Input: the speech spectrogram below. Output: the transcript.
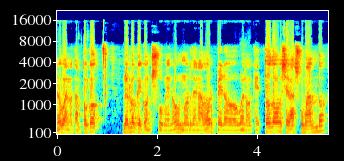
Pero bueno, tampoco no es lo que consume, ¿no? Un ordenador, pero bueno, que todo se va sumando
